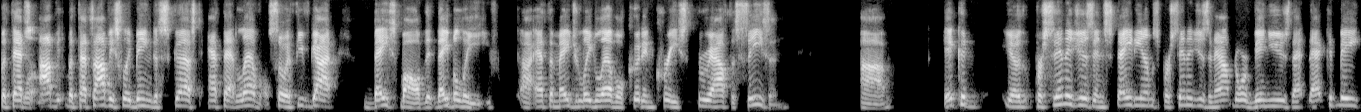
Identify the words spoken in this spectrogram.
But that's well, obvi- but that's obviously being discussed at that level. So if you've got baseball that they believe uh, at the major league level could increase throughout the season uh, it could you know percentages in stadiums percentages in outdoor venues that that could be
